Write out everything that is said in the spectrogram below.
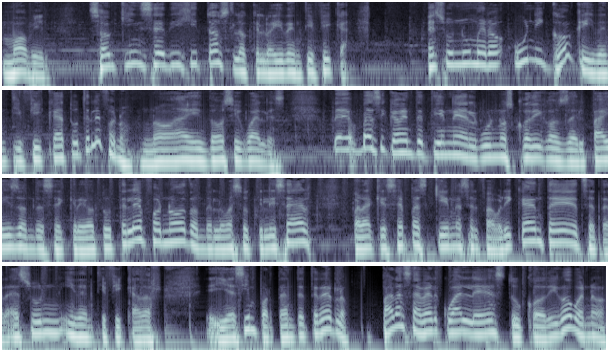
móvil. Son 15 dígitos lo que lo identifica. Es un número único que identifica tu teléfono. No hay dos iguales. Eh, Básicamente tiene algunos códigos del país donde se creó tu teléfono, donde lo vas a utilizar, para que sepas quién es el fabricante, etcétera. Es un identificador y es importante tenerlo. Para saber cuál es tu código, bueno,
